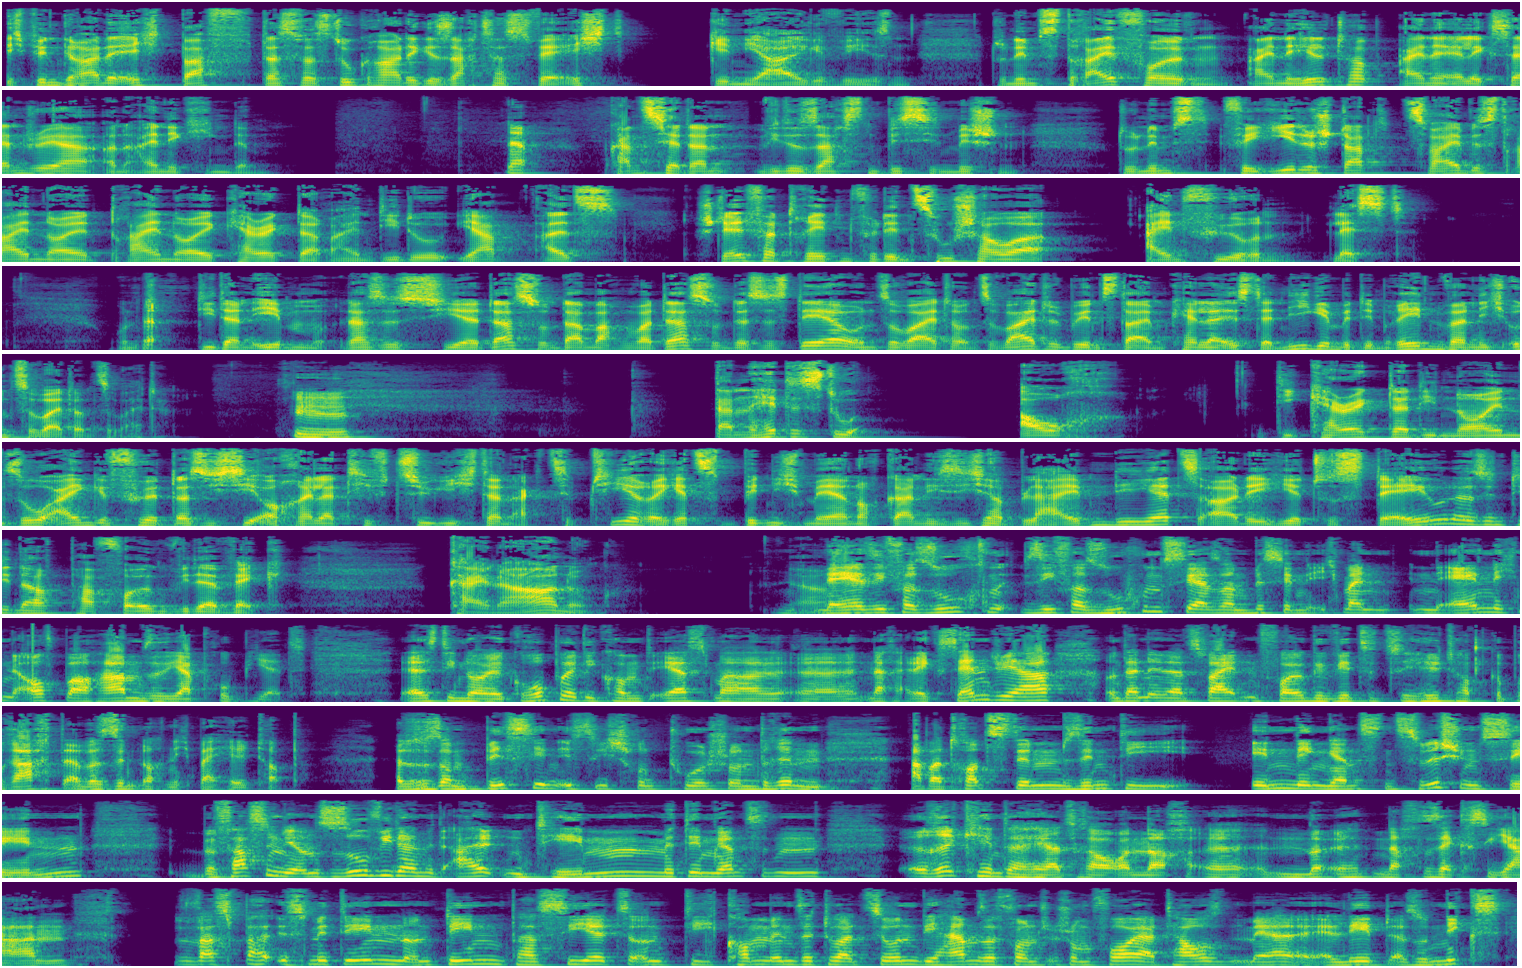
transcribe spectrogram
Ich bin gerade echt baff. Das, was du gerade gesagt hast, wäre echt genial gewesen. Du nimmst drei Folgen, eine Hilltop, eine Alexandria und eine Kingdom. Ja. Du kannst ja dann, wie du sagst, ein bisschen mischen. Du nimmst für jede Stadt zwei bis drei neue, drei neue Charakter rein, die du ja als stellvertretend für den Zuschauer einführen lässt. Und ja. die dann eben, das ist hier das und da machen wir das und das ist der und so weiter und so weiter. Übrigens, da im Keller ist der Nige, mit dem reden wir nicht und so weiter und so weiter. Mhm dann hättest du auch die Charakter, die neuen, so eingeführt, dass ich sie auch relativ zügig dann akzeptiere. Jetzt bin ich mir ja noch gar nicht sicher, bleiben die jetzt? Are they here to stay oder sind die nach ein paar Folgen wieder weg? Keine Ahnung. Ja. Naja, sie versuchen, sie versuchen es ja so ein bisschen, ich meine, einen ähnlichen Aufbau haben sie ja probiert. Da ist die neue Gruppe, die kommt erstmal äh, nach Alexandria und dann in der zweiten Folge wird sie zu Hilltop gebracht, aber sind noch nicht bei Hilltop. Also so ein bisschen ist die Struktur schon drin. Aber trotzdem sind die in den ganzen Zwischenszenen befassen wir uns so wieder mit alten Themen, mit dem ganzen Rick hinterhertrauen nach, äh, äh, nach sechs Jahren. Was ist mit denen und denen passiert und die kommen in Situationen, die haben sie von, schon vorher tausend mehr erlebt. Also nix,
